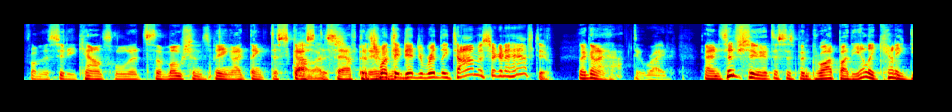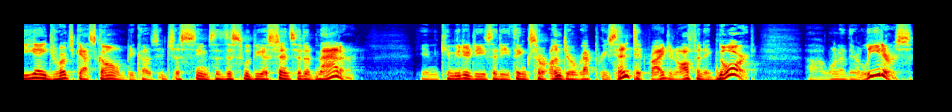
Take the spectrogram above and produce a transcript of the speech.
from the city council. It's the motions being, I think, discussed Well, this afternoon. That's what they did to Ridley Thomas. They're going to have to. They're going to have to, right? And it's interesting that this has been brought by the LA County DA George Gascon because it just seems that this would be a sensitive matter in communities that he thinks are underrepresented, right, and often ignored. uh, one of their leaders.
